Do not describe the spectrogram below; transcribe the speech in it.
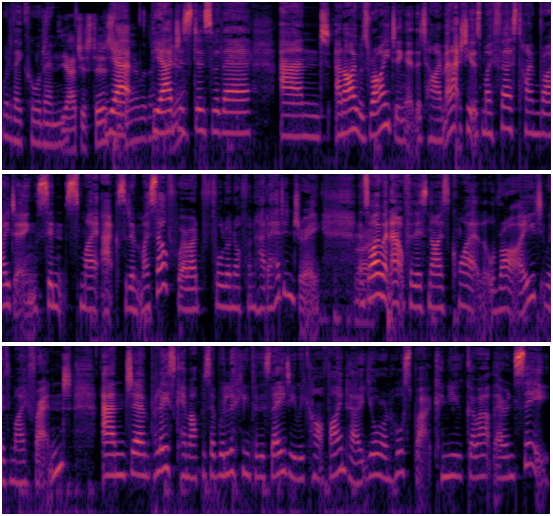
what do they call them? The Agisters. Yeah, were there, the Agisters yeah. were there, and and I was riding at the time, and actually it was my first time riding since my accident myself, where I'd fallen off and had a head injury, right. and so I went out for this nice quiet little ride with my friend, and um, police came up and said, "We're looking for this lady, we can't find her. You're on horseback. Can you go out there and see?"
